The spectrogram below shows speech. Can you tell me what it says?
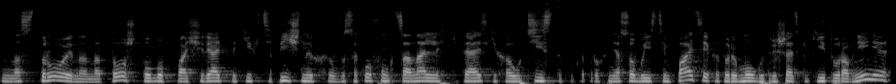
настроена на то, чтобы поощрять таких типичных высокофункциональных китайских аутистов, у которых не особо есть эмпатия, которые могут решать какие-то уравнения,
